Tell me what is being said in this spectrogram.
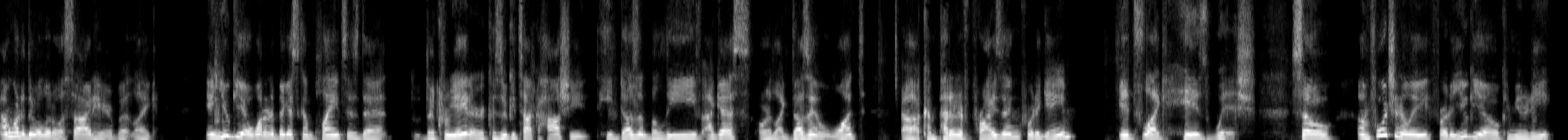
I'm going to do a little aside here, but like in Yu-Gi-Oh, one of the biggest complaints is that the creator Kazuki Takahashi he doesn't believe, I guess, or like doesn't want uh, competitive pricing for the game. It's like his wish. So unfortunately for the Yu-Gi-Oh community,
